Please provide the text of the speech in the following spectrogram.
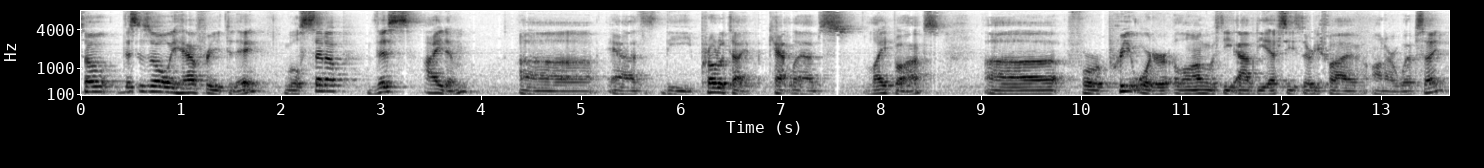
So this is all we have for you today. We'll set up this item uh, as the prototype Cat Labs Lightbox uh, for pre-order along with the ABDI FC35 on our website.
